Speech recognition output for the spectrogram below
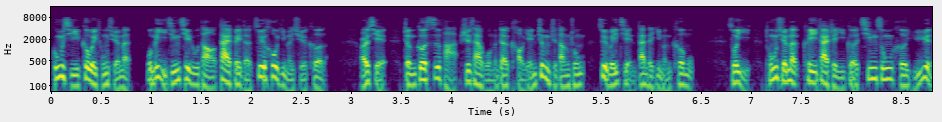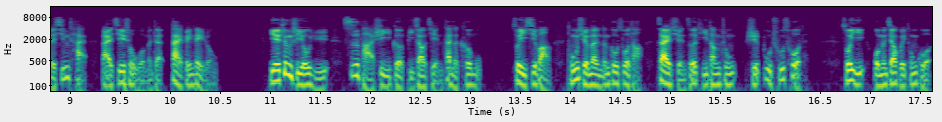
恭喜各位同学们，我们已经进入到带背的最后一门学科了。而且整个司法是在我们的考研政治当中最为简单的一门科目，所以同学们可以带着一个轻松和愉悦的心态来接受我们的带背内容。也正是由于司法是一个比较简单的科目，所以希望同学们能够做到在选择题当中是不出错的。所以，我们将会通过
